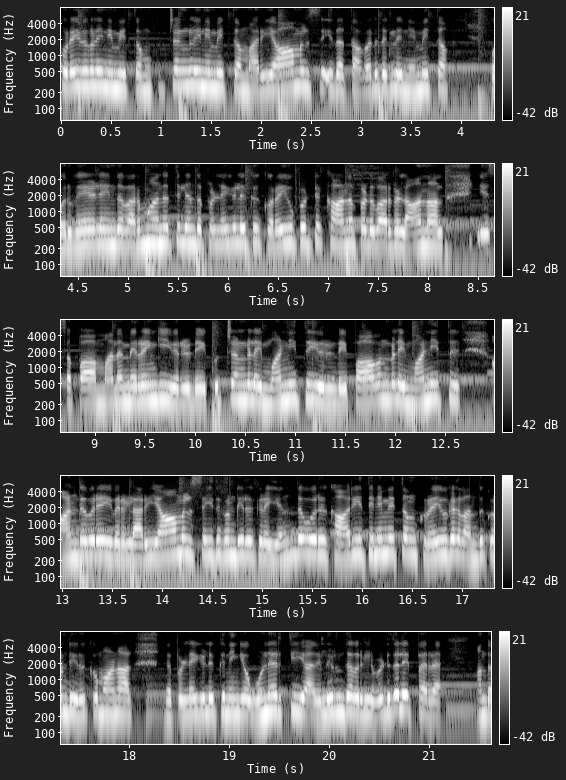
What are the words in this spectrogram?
குறைவுகளின் நிமித்தம் குற்றங்களின் நிமித்தம் அறியாமல் செய்த தவறுதலை நிமித்தம் ஒருவேளை இந்த வருமானத்தில் இந்த பிள்ளைகளுக்கு குறைவுபட்டு காணப்படுவார்கள். ஆனால் ஏசப்பா மனமிறங்கி இவருடைய குற்றங்களை மன்னித்து இவருடைய பாவங்களை மன்னித்து ஆண்டவரே இவர்கள் அறியாமல் செய்து கொண்டிருக்கிற எந்த ஒரு காரியத்தை நிமித்தம் குறைவுகள் வந்து கொண்டு இருக்குமானால் இந்த பிள்ளைகளுக்கு நீங்க உணர்த்தி அதிலிருந்து அவர்கள் விடுதலை பெற அந்த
